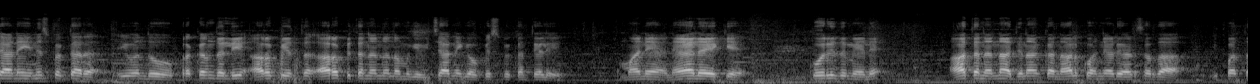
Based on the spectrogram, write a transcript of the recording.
ಠಾಣೆ ಇನ್ಸ್ಪೆಕ್ಟರ್ ಈ ಒಂದು ಪ್ರಕರಣದಲ್ಲಿ ಆರೋಪಿತ, ಆರೋಪಿತನನ್ನು ನಮಗೆ ವಿಚಾರಣೆಗೆ ಒಪ್ಪಿಸಬೇಕಂತೇಳಿ ಮಾನ್ಯ ನ್ಯಾಯಾಲಯಕ್ಕೆ ಕೋರಿದ ಮೇಲೆ ಆತನನ್ನು ದಿನಾಂಕ ನಾಲ್ಕು ಹನ್ನೆರಡು ಎರಡು ಸಾವಿರದ ಇಪ್ಪತ್ತ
